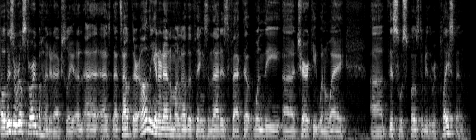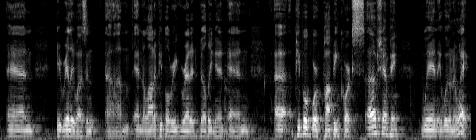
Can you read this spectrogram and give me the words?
Oh, there's a real story behind it, actually, and uh, as that's out there on the internet, among other things, and that is the fact that when the uh, Cherokee went away, uh, this was supposed to be the replacement, and it really wasn't. Um, and a lot of people regretted building it, and uh, people were popping corks of champagne when it went away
